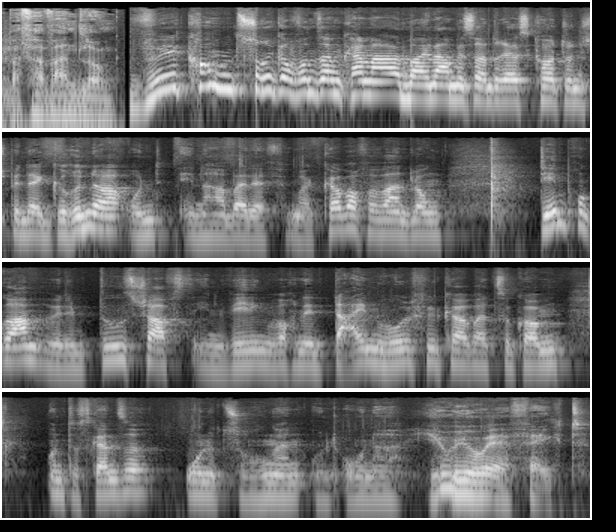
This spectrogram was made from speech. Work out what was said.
Körperverwandlung. Willkommen zurück auf unserem Kanal. Mein Name ist Andreas Kott und ich bin der Gründer und Inhaber der Firma Körperverwandlung. Dem Programm, mit dem du es schaffst, in wenigen Wochen in deinen Wohlfühlkörper zu kommen. Und das Ganze ohne zu hungern und ohne Jojo-Effekt.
